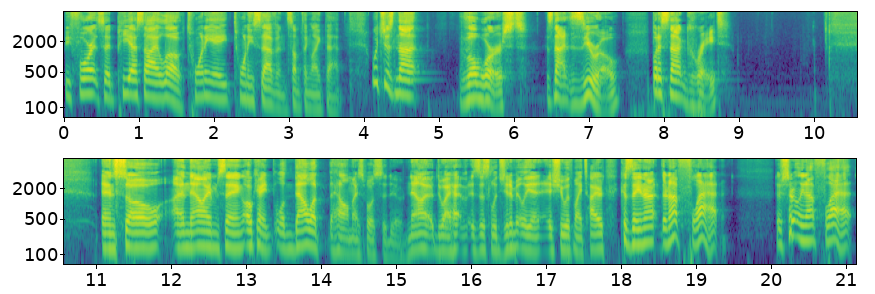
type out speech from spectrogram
Before it said PSI low, 28, 27, something like that, which is not the worst. It's not zero, but it's not great. And so, and now I'm saying, okay, well, now what the hell am I supposed to do? Now, do I have, is this legitimately an issue with my tires? Because they're not, they're not flat. They're certainly not flat.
